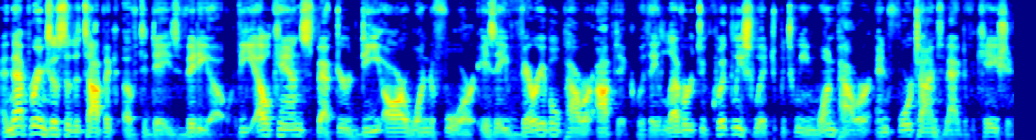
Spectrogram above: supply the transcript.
And that brings us to the topic of today's video. The Elcan Spectre DR1-4 is a variable power optic with a lever to quickly switch between 1 power and 4 times magnification.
